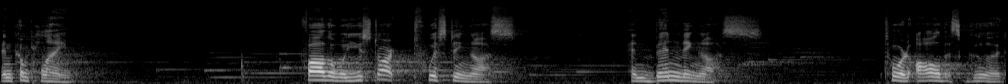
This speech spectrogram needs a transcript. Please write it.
and complain. Father, will you start twisting us and bending us toward all that's good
